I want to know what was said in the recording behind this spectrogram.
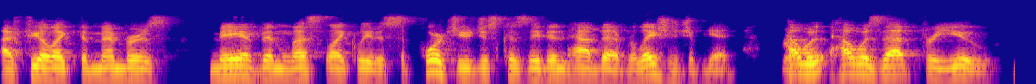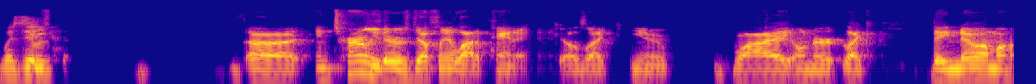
I feel like the members may have been less likely to support you just because they didn't have that relationship yet. How Right. was how was that for you? Was it, It was uh, internally there was definitely a lot of panic. I was like, you know, why on earth? Like they know I'm a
